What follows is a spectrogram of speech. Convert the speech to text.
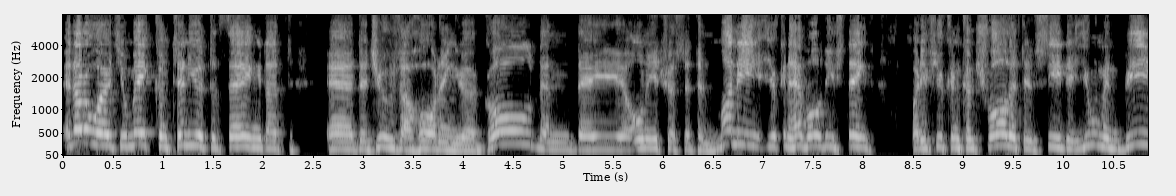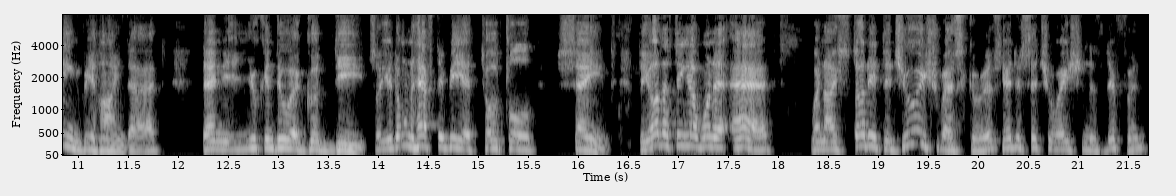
In other words, you may continue to think that uh, the Jews are hoarding uh, gold and they are only interested in money. You can have all these things, but if you can control it and see the human being behind that, then you can do a good deed. So you don't have to be a total saint. The other thing I want to add, when I studied the Jewish rescuers, here the situation is different.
